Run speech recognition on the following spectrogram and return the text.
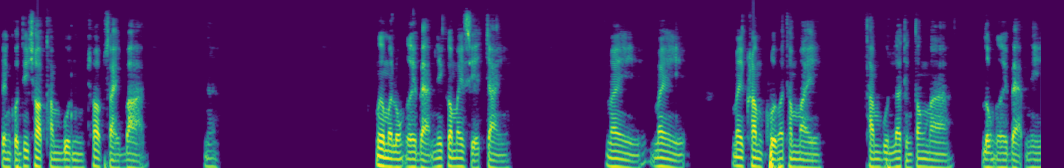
เป็นคนที่ชอบทำบุญชอบใส่บาตรนะเมื่อมาลงเอยแบบนี้ก็ไม่เสียใจ ไม่ไม่ไม่คล่ำครวญว่าทำไมทำบุญแล้วถึงต้องมาลงเอยแบบนี้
